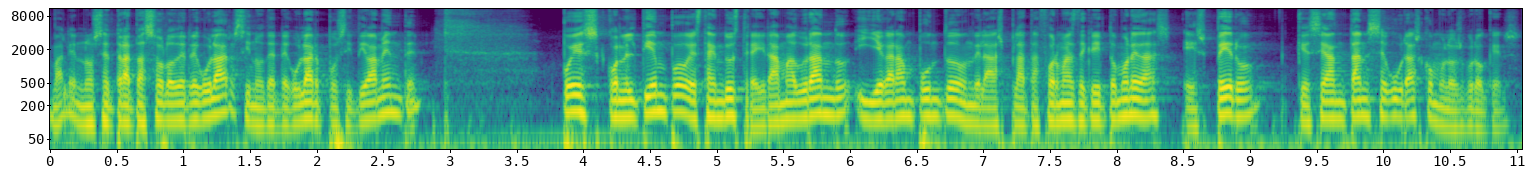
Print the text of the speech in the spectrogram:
¿vale? No se trata solo de regular, sino de regular positivamente, pues con el tiempo esta industria irá madurando y llegará a un punto donde las plataformas de criptomonedas, espero, que sean tan seguras como los brokers.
